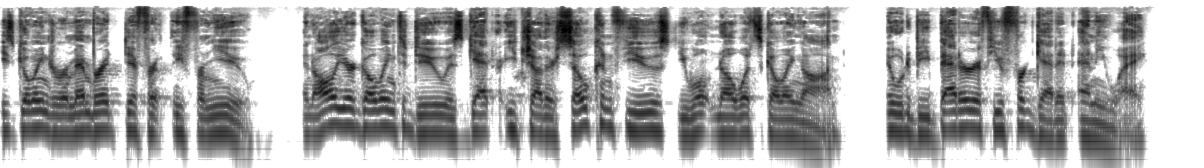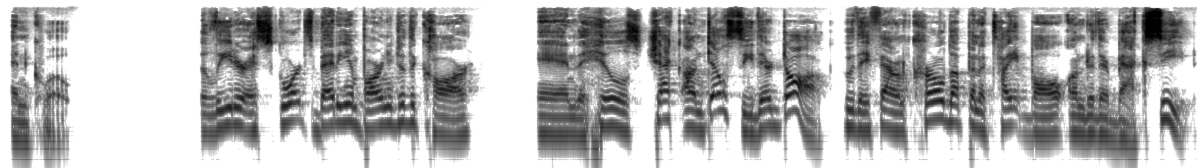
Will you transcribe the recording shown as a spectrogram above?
he's going to remember it differently from you. and all you're going to do is get each other so confused you won't know what's going on. It would be better if you forget it anyway. End quote. The leader escorts Betty and Barney to the car, and the Hills check on Delsey, their dog, who they found curled up in a tight ball under their back seat.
